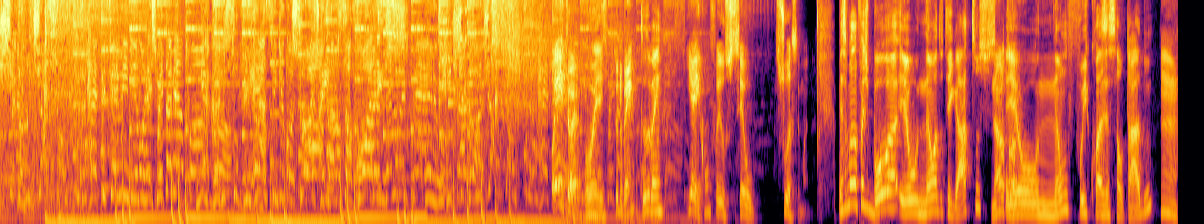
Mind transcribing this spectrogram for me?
Chegando de assalto. Rap feminino, respeita minha banda. Minha carne subir. É assim que constrói, escuta a nossa voz. Chegando de assalto. Rap Oi, Heitor. Oi. Tudo bem? Tudo bem. E aí, como foi o seu, sua semana? Minha semana foi de boa, eu não adotei gatos. Não adotou? eu não fui quase assaltado. Hum,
